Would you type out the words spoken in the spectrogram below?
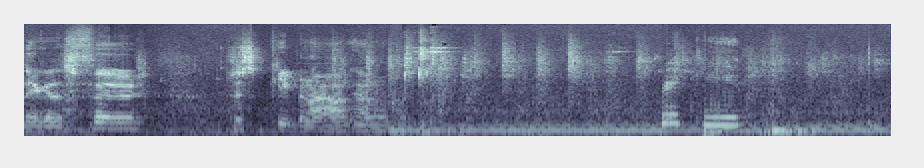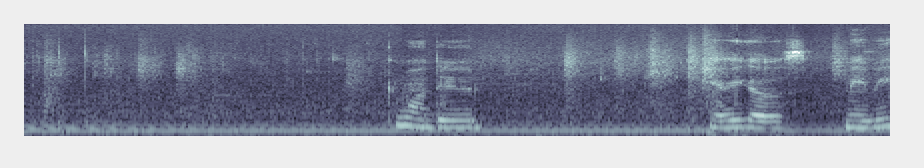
There goes food. Just keep an eye on him. Ricky. Come on, dude. Here he goes. Maybe.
